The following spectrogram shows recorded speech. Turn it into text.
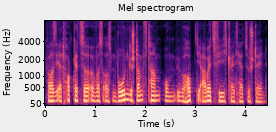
quasi ad hoc jetzt irgendwas aus dem Boden gestampft haben, um überhaupt die Arbeitsfähigkeit herzustellen.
